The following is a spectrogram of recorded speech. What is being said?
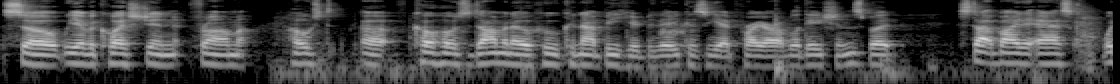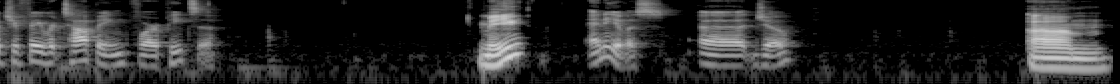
So we have a question from host uh, co-host Domino who could not be here today because he had prior obligations, but stopped by to ask, "What's your favorite topping for a pizza?" Me? Any of us, uh, Joe. Um,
